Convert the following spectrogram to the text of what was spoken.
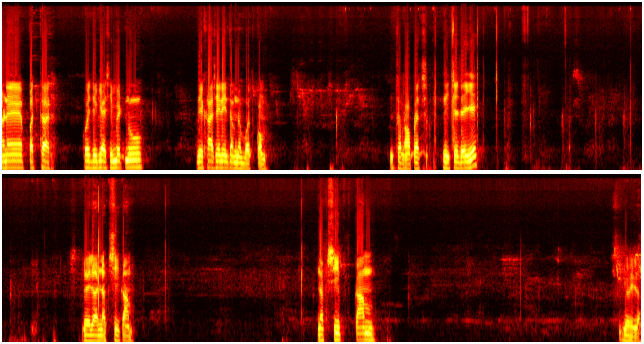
અને પથ્થર, કોઈ જગ્યાએ સિમેન્ટનું દેખાશે નહીં તમને બહુ ચલો, આપણે નીચે જઈએ. જોઈ લો નકશી કામ નકશી કામ જોઈ લો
